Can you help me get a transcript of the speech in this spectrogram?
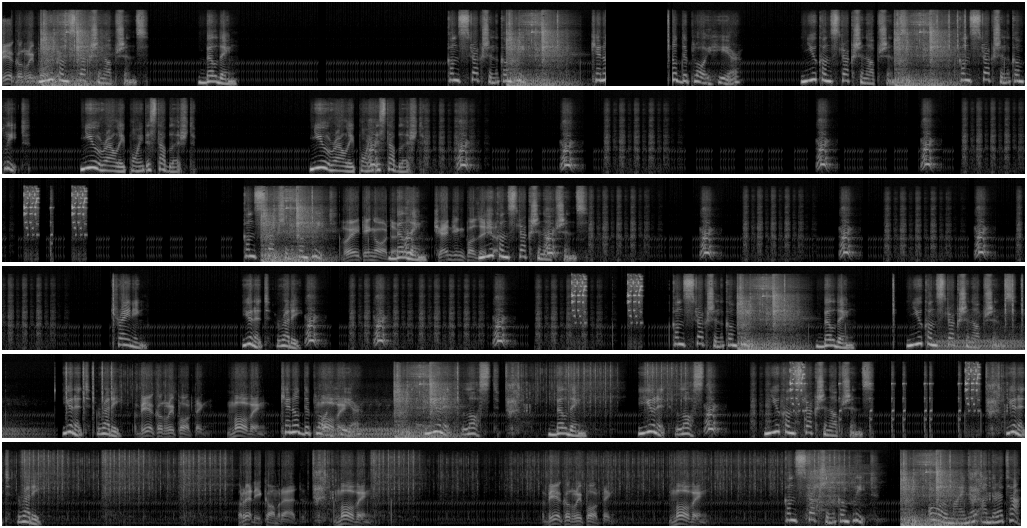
Vehicle New construction options. Building. Construction complete. Cannot deploy here. New construction options. Construction complete. New rally point established. New rally point established. Construction complete. Waiting order. Building. Changing New construction options. Training. Unit ready. Construction complete. Building. New construction options. Unit ready. Vehicle reporting. Moving. Cannot deploy Moving. here. Unit lost. Building. Unit lost. New construction options. Unit ready. Ready, comrade. Moving. Vehicle reporting. Moving. Construction complete. Ore miner under attack.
